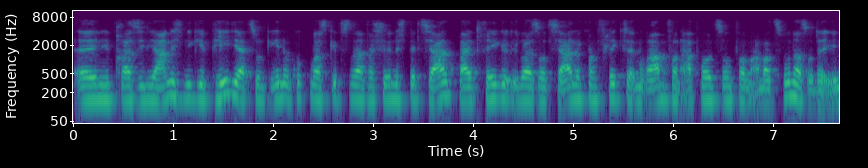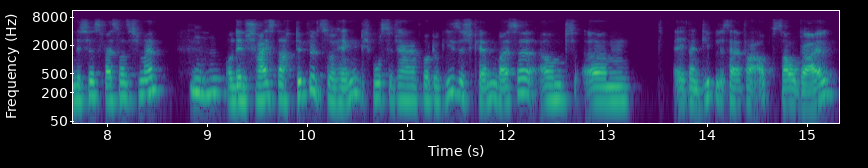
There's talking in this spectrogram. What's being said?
äh, in die brasilianische Wikipedia zu gehen und gucken, was gibt es da für schöne Spezialbeiträge über soziale Konflikte im Rahmen von Abholzung vom Amazonas oder ähnliches. Weißt du, was ich meine? Mhm. Und den Scheiß nach Dippel zu hängen. Ich musste ja Portugiesisch kennen, weißt du? Und ähm, ich meine, Dippel ist halt einfach auch saugeil.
